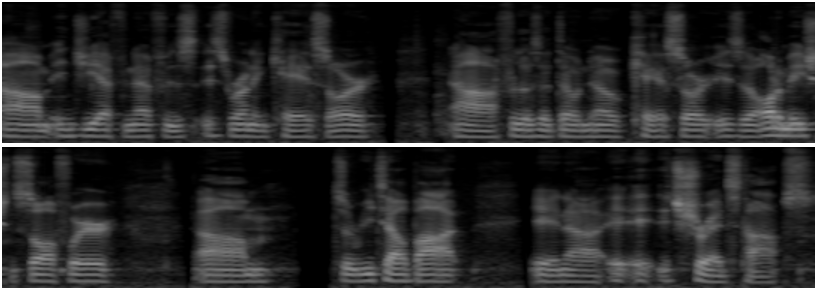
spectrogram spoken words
um, in GFNF is is running KSR. Uh, for those that don't know, KSR is an automation software. Um, it's a retail bot, and uh, it, it, shreds Topps.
